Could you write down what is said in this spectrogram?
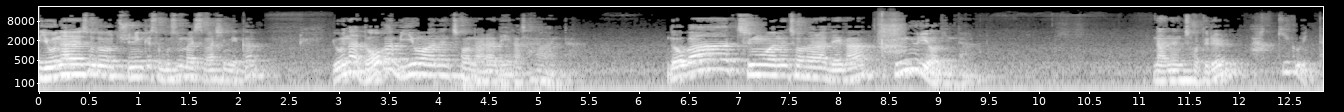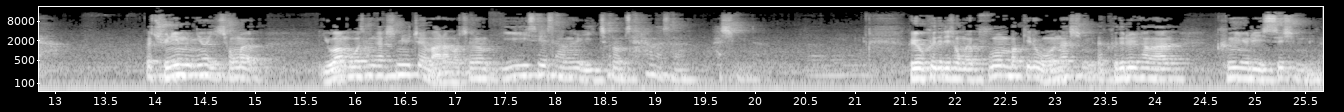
요나에서도 주님께서 무슨 말씀하십니까? 요나 너가 미워하는 저 나라 내가 사랑한다. 너가 증오하는 저 나라 내가 긍휼히 여긴다. 나는 저들을 아끼고 있다. 그러니까 주님은요, 이 정말 요한복음 3장 16절에 말한 것처럼 이 세상을 이처럼 사랑하사 하십니다. 그리고 그들이 정말 구원받기를 원하십니다. 그들을 향한 긍휼이 있으십니다.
